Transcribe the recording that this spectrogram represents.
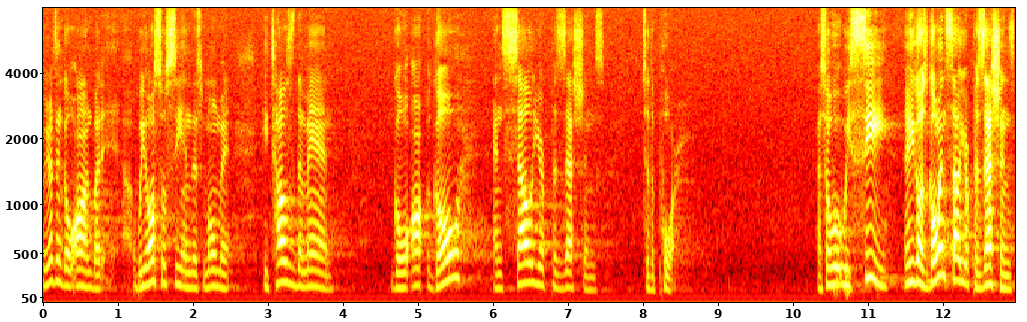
He doesn't go on, but we also see in this moment, he tells the man, go, on, go and sell your possessions to the poor. And so what we see, he goes, go and sell your possessions,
